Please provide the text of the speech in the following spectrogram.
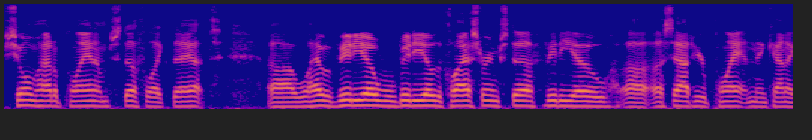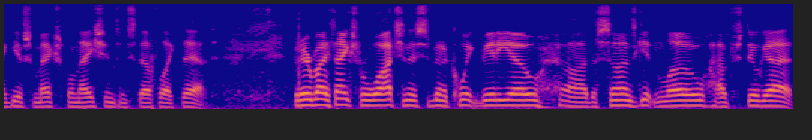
show them how to plant them, stuff like that. Uh, we'll have a video, we'll video the classroom stuff, video uh, us out here planting and kind of give some explanations and stuff like that. But everybody, thanks for watching. This has been a quick video. Uh, the sun's getting low. I've still got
